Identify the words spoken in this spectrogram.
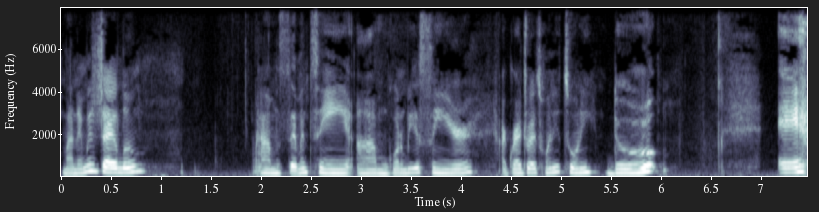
My name is Jayla. I'm 17. I'm going to be a senior. I graduate 2020. Duh. And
